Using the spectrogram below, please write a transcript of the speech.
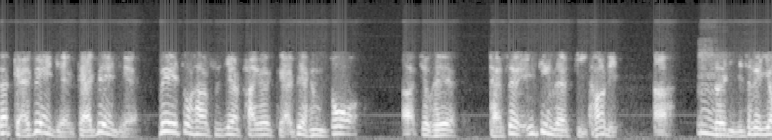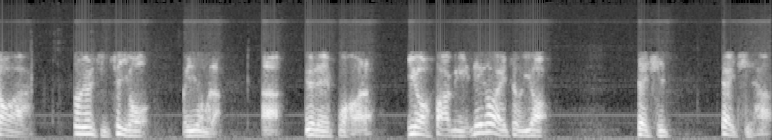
要改变一点，改变一点，没多长时间，它又改变很多啊，就可以产生一定的抵抗力啊。所以你这个药啊，都有几次以后没用了啊，越来越不好了，又要发明另外一种药再去。代替它，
